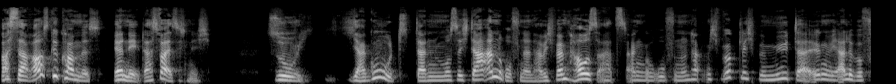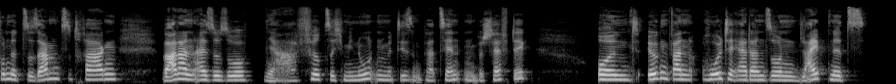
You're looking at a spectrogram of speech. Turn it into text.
was da rausgekommen ist, ja, nee, das weiß ich nicht. So, ja gut, dann muss ich da anrufen. Dann habe ich beim Hausarzt angerufen und habe mich wirklich bemüht, da irgendwie alle Befunde zusammenzutragen. War dann also so, ja, 40 Minuten mit diesem Patienten beschäftigt. Und irgendwann holte er dann so ein Leibniz,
